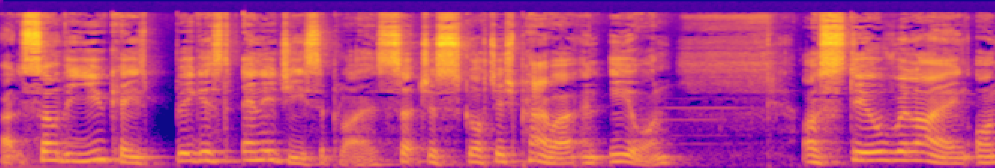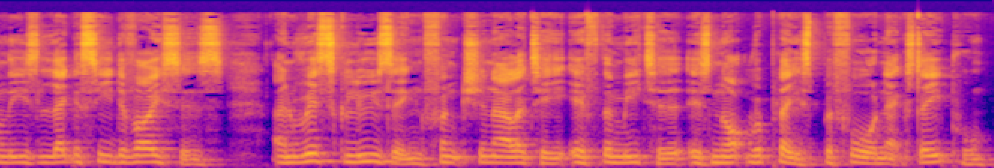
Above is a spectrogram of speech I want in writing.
at some of the UK's biggest energy suppliers, such as Scottish Power and E.ON, are still relying on these legacy devices and risk losing functionality if the meter is not replaced before next April.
